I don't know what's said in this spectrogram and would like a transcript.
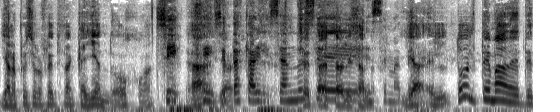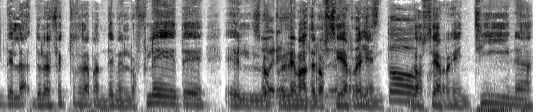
Ya los precios de los fletes están cayendo, ojo. ¿ah? Sí, Ah, sí, se está estabilizando se está estabilizando. ese. Ya, el- todo el tema de, de- de la- de los efectos de la pandemia en los fletes, el- los problemas de los cierres en stock. los cierres en China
